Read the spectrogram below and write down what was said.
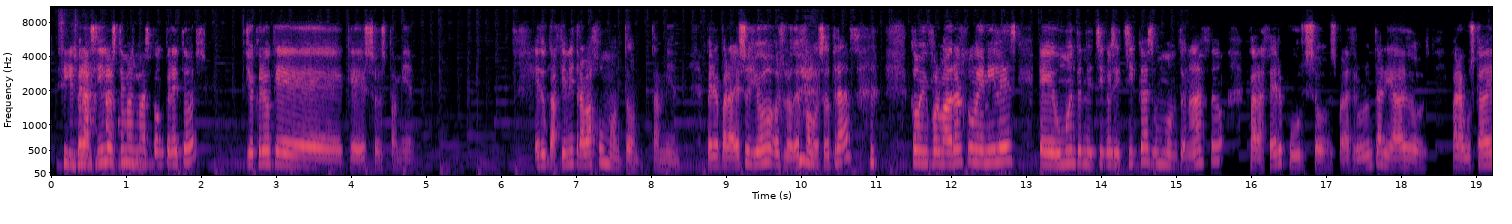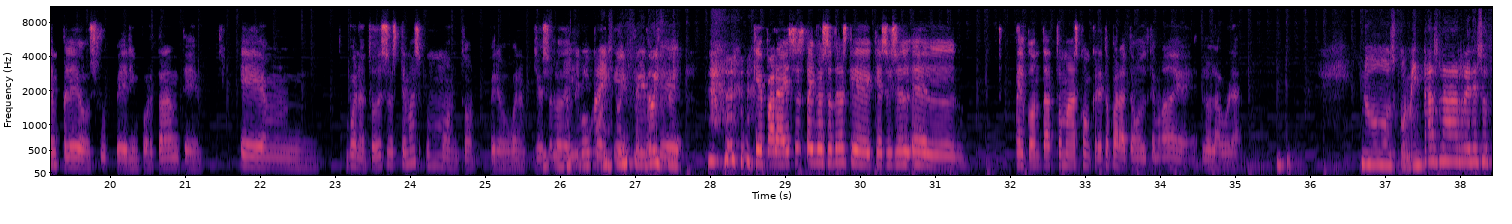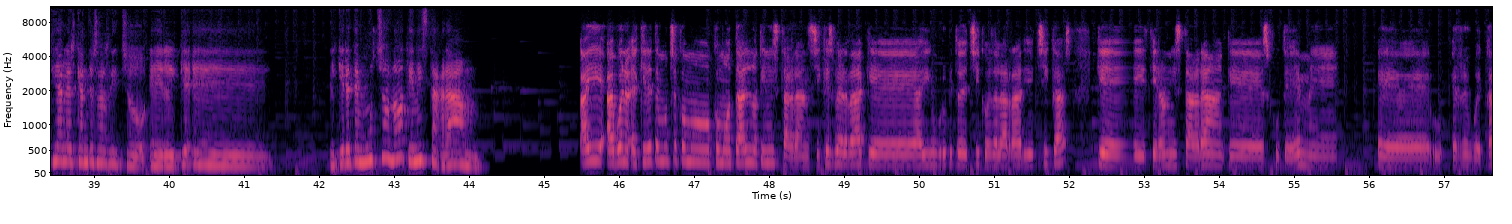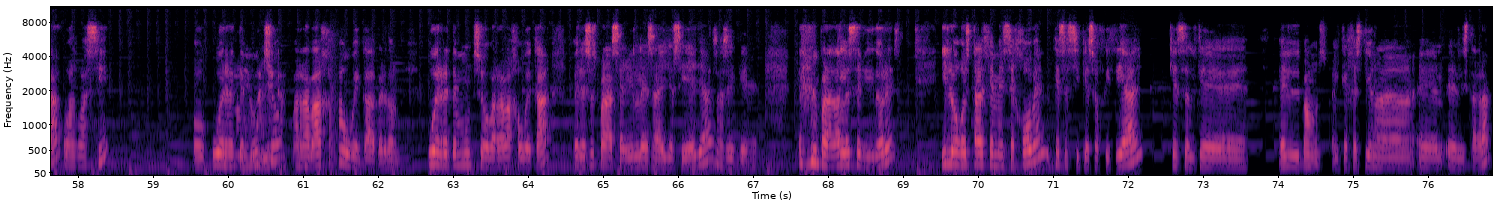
Sí, Pero así los temas más concretos, yo creo que, que esos también. Educación y trabajo un montón también. Pero para eso yo os lo dejo a vosotras, como informadoras juveniles, eh, un montón de chicos y chicas, un montonazo para hacer cursos, para hacer voluntariados, para buscar empleo, súper importante. Em, bueno, todos esos temas un montón, pero bueno, yo eso lo derivo porque que, para eso estáis vosotras que, sois el, contacto más concreto para todo el tema de lo laboral. Nos comentas las redes sociales que antes has dicho, el, eh, el Quiérete Mucho, ¿no? Tiene Instagram, Ah, bueno, el Quiérete Mucho como, como tal no tiene Instagram. Sí que es verdad que hay un grupito de chicos de la radio y chicas que hicieron Instagram, que es QTM, eh, RVK o algo así. O QRT Mucho barra baja VK, perdón. QRT Mucho barra baja VK, pero eso es para seguirles a ellos y ellas, así que para darles seguidores. Y luego está el CMS Joven, que ese sí que es oficial, que es el que el, vamos, el que gestiona el, Instagram.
